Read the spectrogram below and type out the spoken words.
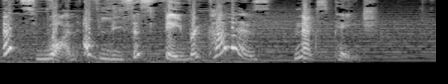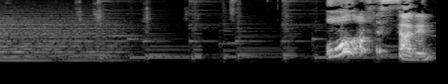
That's one of Lisa's favorite colors. Next page. All of a sudden,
